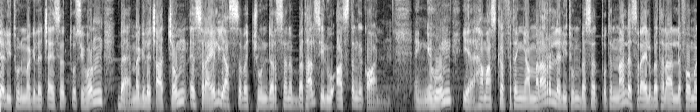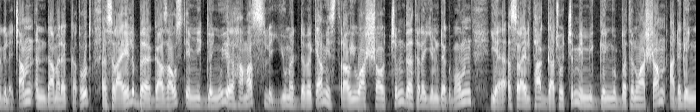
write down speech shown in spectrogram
ሌሊቱን መግለጫ የሰጡ ሲሆን በመግለጫቸውም እስራኤል ያሰበችውን ደርሰንበታል ሲሉ አስጠንቅቀዋል። እኚሁም የሐማስ ከፍተኛ አመራር ሌሊቱን በሰጡትና ለእስራኤል በተላለፈው መግለጫ እንዳመለከቱት እስራኤል በጋዛ ውስጥ የሚገኙ የሐማስ ልዩ መደበቂያ ሚስጥራዊ ዋሻዎችን በተለይም ደግሞ የእስራኤል ታጋቾችም የሚገኙበትን ዋሻ አደገኛ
